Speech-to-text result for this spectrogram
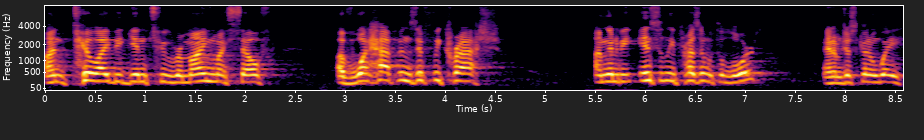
until I begin to remind myself of what happens if we crash. I'm going to be instantly present with the Lord, and I'm just going to wait.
